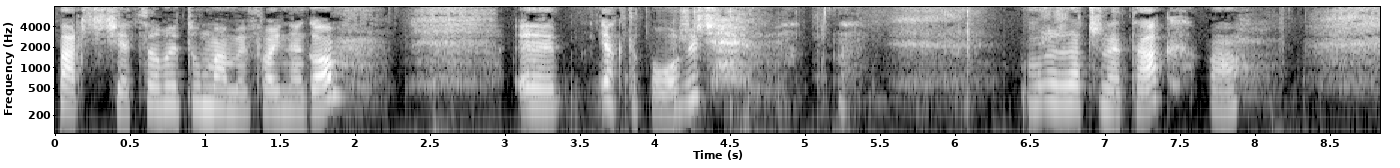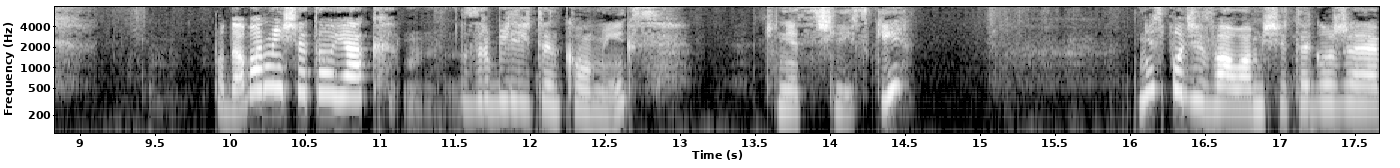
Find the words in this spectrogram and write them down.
Patrzcie, co my tu mamy fajnego. Y, jak to położyć? Może zacznę tak. O. Podoba mi się to, jak zrobili ten komiks. Czy nie jest śliski? Nie spodziewałam się tego, że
